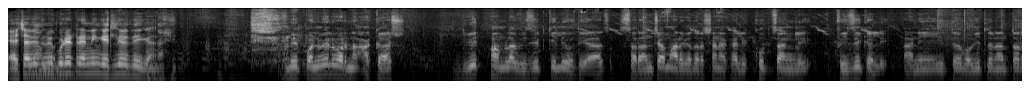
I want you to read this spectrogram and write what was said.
याच्या आधी तुम्ही कुठे ट्रेनिंग घेतली होती का? नाही. मी पनवेलवरनं आकाश. द्वित फार्मला व्हिजिट केली होती आज. सरांच्या मार्गदर्शनाखाली खूप चांगली फिजिकली आणि इथं बघितल्यानंतर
